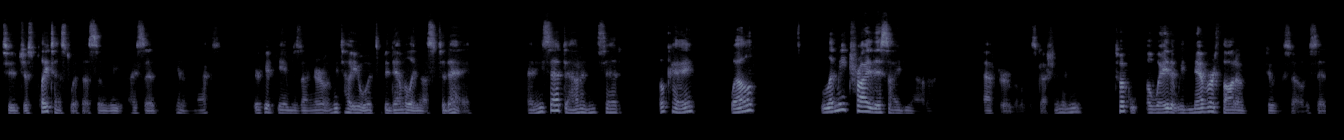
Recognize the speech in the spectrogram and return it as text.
to just playtest with us. And we, I said, you know, Max, you're a good game designer. Let me tell you what's bedeviling us today. And he sat down and he said, okay, well, let me try this idea after a little discussion. And he took a way that we'd never thought of doing so. He said,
